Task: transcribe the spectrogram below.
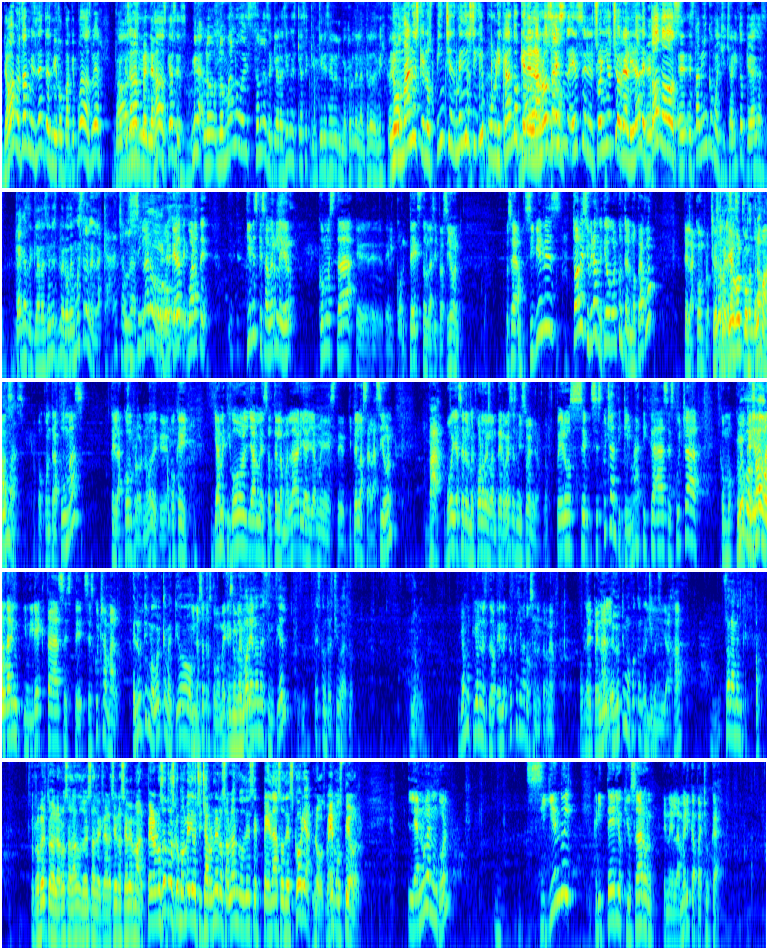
Te voy a prestar mis lentes, mijo, para que puedas ver. No, Aunque sí, sean las sí. pendejadas que haces. Mira, lo, lo malo es, son las declaraciones que hace que quiere ser el mejor delantero de México. Lo Digo, malo es que los pinches medios siguen publicando que No, De La Rosa no. Es, es el sueño hecho realidad de eh, todos. eh, está bien como el chicharito que hagas, que hagas declaraciones, pero demuéstrale en la cancha. o Pues sea, sí. Claro, o quédate, guárdate. Tienes que saber leer cómo está eh, el contexto, la situación. O sea, si vienes. Todavía si hubieras metido gol contra el Motagua, te la compro. Si hubieras metido gol con contra Pumas. O contra Pumas, te la compro, ¿no? De que, ok, ya metí gol, ya me salté la malaria, ya me este, quité la salación. Va, voy a ser el mejor delantero, ese es mi sueño. ¿no? Pero se, se escucha anticlimática, se escucha como, como Muy queriendo mandar in- indirectas, este, se escucha mal. El último gol que metió, Y nosotros como medios si mi memoria de- no me es infiel, es contra Chivas, ¿no? No. Yo metí en el, en- creo que lleva dos en el torneo. Por El penal. El, el último fue contra Chivas, Y, ajá. solamente. Roberto de la Rosa dando de esas declaraciones se ve mal. Pero nosotros como medios chicharroneros hablando de ese pedazo de escoria, nos vemos peor. Le anulan un gol. Siguiendo el criterio que usaron en el América Pachuca,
